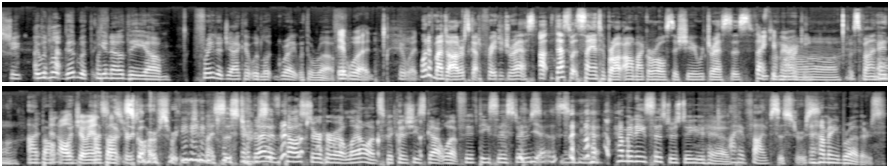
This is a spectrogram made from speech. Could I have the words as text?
she. It would look good with, you know the um, Frida jacket would look great with the ruff. it would. It would. One of my daughters got a Frida dress. Uh, that's what Santa brought all my girls this year were dresses. Thank you, for Mary. Margie. Uh, It was fun. And I bought And all one- Joanne's I bought sisters. scarves for each of my sisters. and that has cost her her allowance because she's got what fifty sisters. yes. H- How many sisters do you have? I have five sisters. and how many brothers?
